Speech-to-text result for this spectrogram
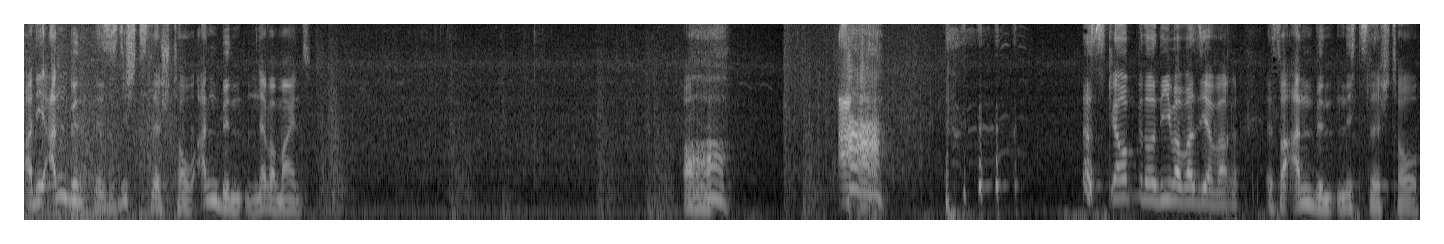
Ah, die anbinden ist es. Nicht Slash Tau. Anbinden. Never mind. Oh. Ah. das glaubt mir doch niemand, was ich hier mache. Es war anbinden, nicht Slash Tau.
